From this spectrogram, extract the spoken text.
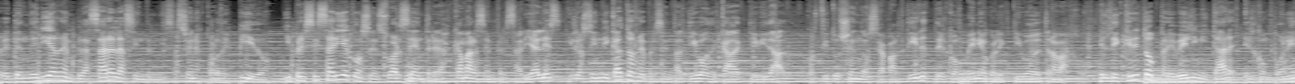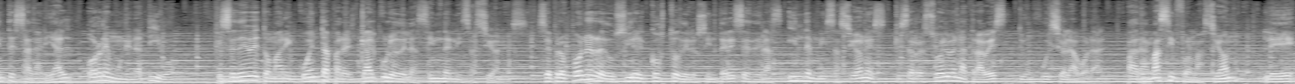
pretendería reemplazar a las indemnizaciones por despido y precisaría consensuarse entre las cámaras empresariales y los sindicatos representativos de cada actividad, constituyéndose a partir del convenio colectivo de trabajo. El decreto prevé limitar el componente salarial o remunerativo que se debe tomar en cuenta para el cálculo de las indemnizaciones. Se propone reducir el costo de los intereses de las indemnizaciones que se resuelven a través de un juicio laboral. Para más información, lee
